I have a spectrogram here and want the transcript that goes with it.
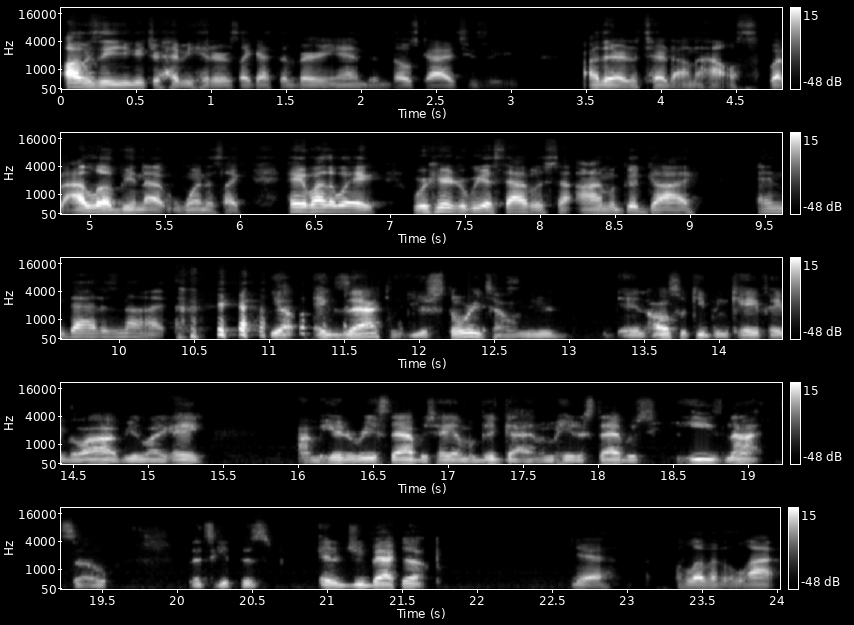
obviously you get your heavy hitters like at the very end, and those guys usually are there to tear down the house. But I love being that one that's like, hey, by the way, we're here to reestablish that I'm a good guy, and that is not. Yep, exactly. You're storytelling. You're and also keeping kayfabe alive. You're like, hey, I'm here to reestablish. Hey, I'm a good guy, and I'm here to establish he's not. So let's get this energy back up. yeah, I love it a lot.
